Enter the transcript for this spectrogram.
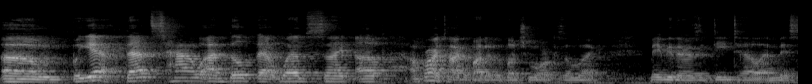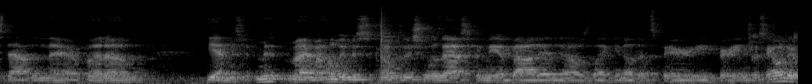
Um, but yeah, that's how I built that website up. I'll probably talk about it a bunch more because I'm like maybe there's a detail I missed out in there, but um, yeah, my, my homie Mr. Composition was asking me about it, and I was like, you know, that's very, very interesting. I wonder,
